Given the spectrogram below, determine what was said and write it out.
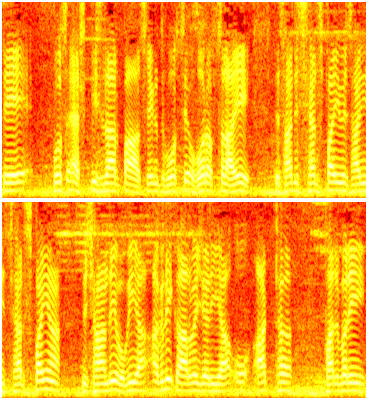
ਤੇ ਪੁਲਿਸ ਐਸਪੀ ਸਰਦਾਰ ਭਾਲ ਸਿੰਘ ਤੇ ਹੋਰ ਸੇ- ਹੋਰ ਅਫਸਰ ਆਏ ਤੇ ਸਾਡੀ ਸੈਟੀਸਫਾਈ ਵਿੱਚ ਸਾਡੀ ਸੈਟੀਸਫਾਈਆਂ ਨਿਸ਼ਾਨਦੇਹੀ ਹੋ ਗਈ ਆ। ਅਗਲੀ ਕਾਰਵਾਈ ਜਿਹੜੀ ਆ ਉਹ 8 ਫਰਵਰੀ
